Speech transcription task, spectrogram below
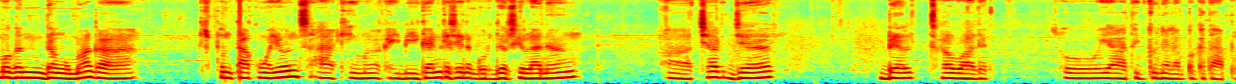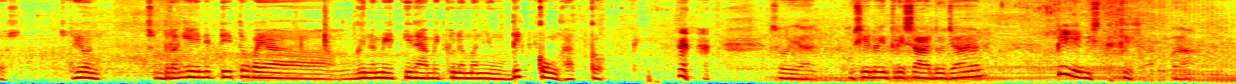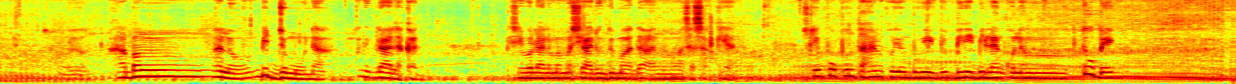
Magandang umaga. So, punta ako ngayon sa aking mga kaibigan kasi nag-order sila ng ah, charger, belt, saka wallet. So, iatid ko na lang pagkatapos. So, yun. Sobrang init dito kaya ginamit, ginamit ko naman yung Bitcong hat ko. so, yan. Kung sino interesado dyan, PM is the key. Habang, ano, video muna. Naglalakad. Kasi wala naman masyadong dumadaan ng mga sasakyan. So yung pupuntahan ko yung binibilang ko ng tubig.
